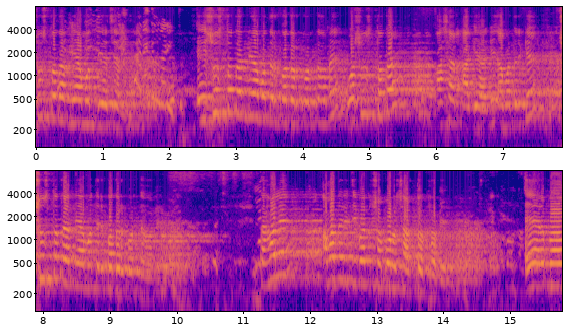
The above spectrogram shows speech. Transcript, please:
সুস্থতার নিয়ামত দিয়েছেন। এই সুস্থতার নিয়ামতের কদর করতে হবে অসুস্থতা আসার আগে আগে আমাদেরকে সুস্থতার নিয়ামতের কদর করতে হবে। তাহলে আমাদের জীবন সফল সার্থক হবে। এরপর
